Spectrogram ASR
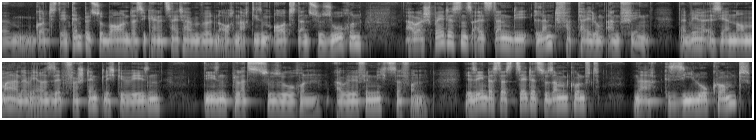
ähm, Gott den Tempel zu bauen, dass sie keine Zeit haben würden, auch nach diesem Ort dann zu suchen. Aber spätestens als dann die Landverteilung anfing, dann wäre es ja normal, da wäre es selbstverständlich gewesen, diesen Platz zu suchen. Aber wir finden nichts davon. Wir sehen, dass das Zelt der Zusammenkunft nach Silo kommt.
